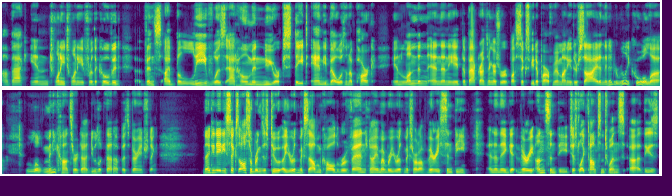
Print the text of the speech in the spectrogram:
uh, back in 2020 for the COVID. Vince, I believe, was at home in New York State. Andy Bell was in a park in London, and then the the background singers were about six feet apart from him on either side, and they did a really cool uh, little mini concert. Uh, do look that up; it's very interesting. 1986 also brings us to a Eurythmics album called Revenge. Now, I remember Eurythmics start off very synthy, and then they get very unsynthy, just like Thompson Twins. Uh, these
